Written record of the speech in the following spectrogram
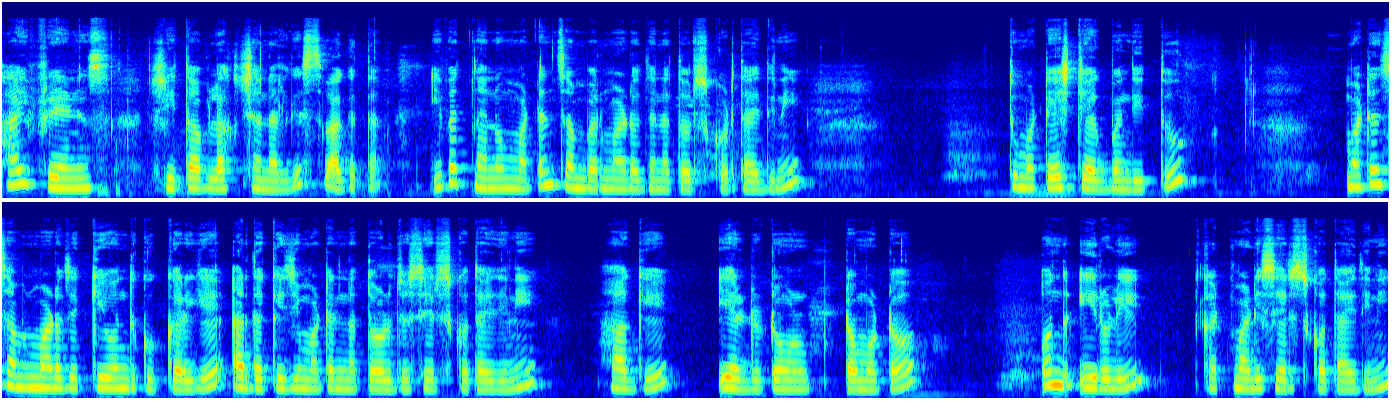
ಹಾಯ್ ಫ್ರೆಂಡ್ಸ್ ಶ್ರೀತಾ ಬ್ಲಾಗ್ ಚಾನಲ್ಗೆ ಸ್ವಾಗತ. ಇವತ್ತು ನಾನು ಮಟನ್ ಸಾಂಬಾರು ಮಾಡೋದನ್ನು ತೋರಿಸ್ಕೊಡ್ತಾ ಇದ್ದೀನಿ. ತುಂಬ ಟೇಸ್ಟಿಯಾಗಿ ಬಂದಿತ್ತು. ಮಟನ್ ಸಾಂಬಾರು ಮಾಡೋದಕ್ಕೆ ಒಂದು ಕುಕ್ಕರ್ಗೆ ಅರ್ಧ ಕೆ ಜಿ ಮಟನ್ನ ತೊಳೆದು ಸೇರಿಸ್ಕೊತಾ ಇದ್ದೀನಿ. ಹಾಗೆ ಎರಡು ಟೊ, ಟೊಮೊಟೊ, ಒಂದು ಈರುಳ್ಳಿ ಕಟ್ ಮಾಡಿ ಸೇರಿಸ್ಕೊತಾ ಇದ್ದೀನಿ.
